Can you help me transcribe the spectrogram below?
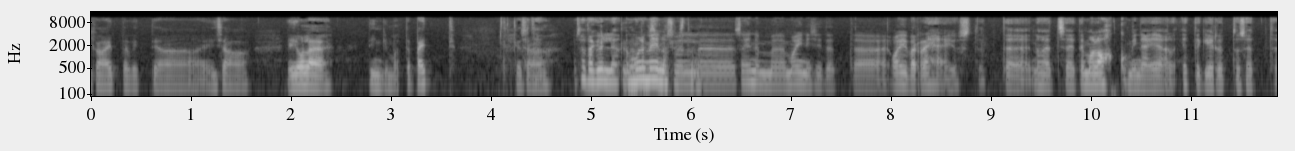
iga ettevõtja ei saa, ei ole tingimata pätt keda seda, seda küll jah, mulle meenus veel, äh, sa ennem mainisid, et äh, Aivar Rehe just, et äh, noh, et see tema lahkumine ja ettekirjutus, et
